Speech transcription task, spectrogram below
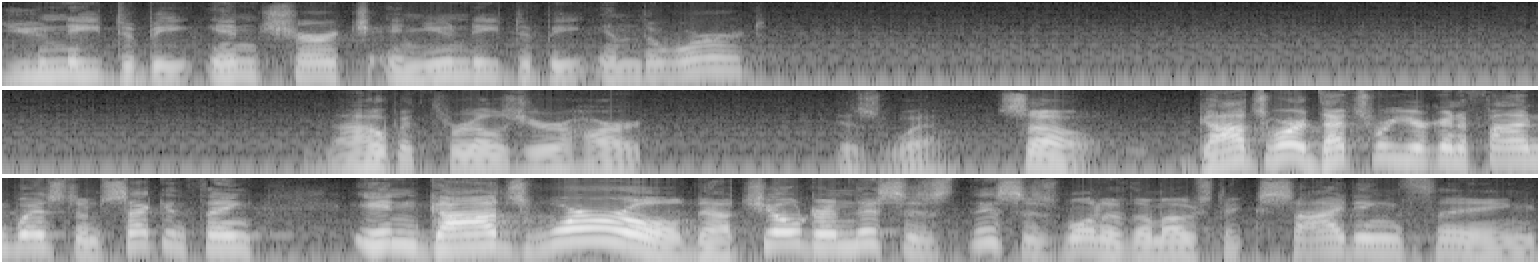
You need to be in church and you need to be in the Word. And I hope it thrills your heart as well. So, God's Word, that's where you're going to find wisdom. Second thing, in God's world. Now, children, this is, this is one of the most exciting thing,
